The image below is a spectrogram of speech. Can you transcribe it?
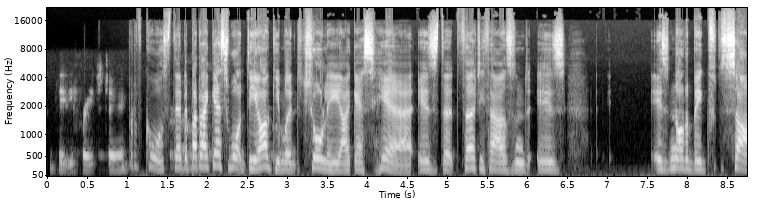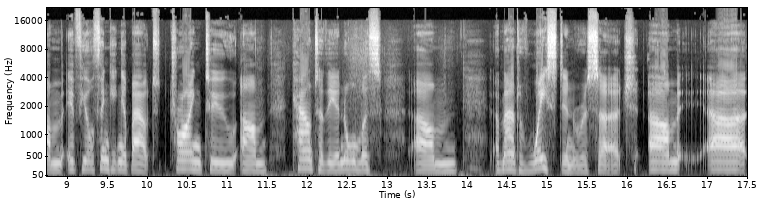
completely free to do. But of course, that, but I guess what the argument, surely, I guess here is that thirty thousand is is not a big sum if you're thinking about trying to um, counter the enormous um, amount of waste in research. Um, uh,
